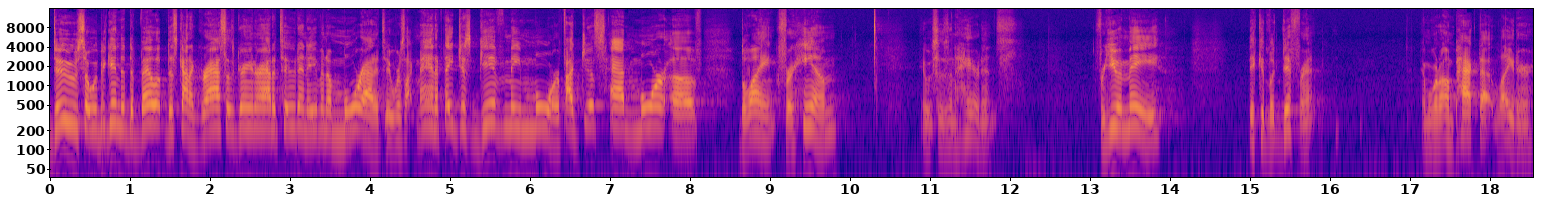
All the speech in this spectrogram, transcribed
do. So we begin to develop this kind of grass is greener attitude and even a more attitude where it's like, man, if they just give me more, if I just had more of blank for him, it was his inheritance. For you and me, it could look different. And we're going to unpack that later.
